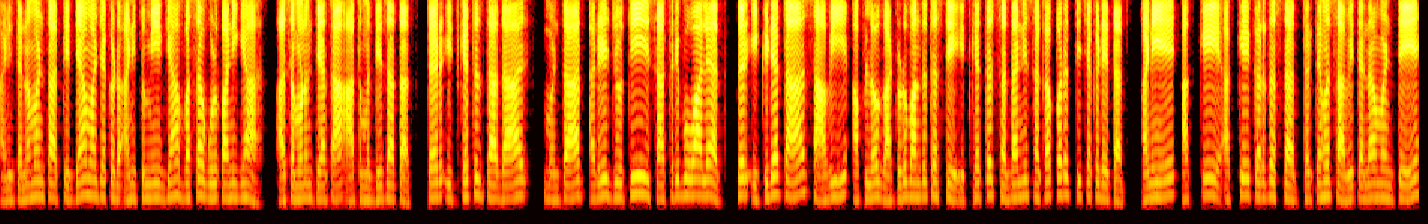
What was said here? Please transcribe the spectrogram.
आणि त्यांना म्हणतात ते द्या माझ्याकडं आणि तुम्ही घ्या बसा गुळपाणी घ्या. असं म्हणून ते आता आतमध्ये जातात. तर इतक्यातच दादा म्हणतात अरे ज्योती सासरी बुवा आल्यात. तर इकडे आता सावी आपलं गाठोड बांधत असते. इतक्यातच सदानी सखा परत तिच्याकडे येतात आणि अक्के अक्के करत असतात. तर तेव्हा सावी त्यांना म्हणते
